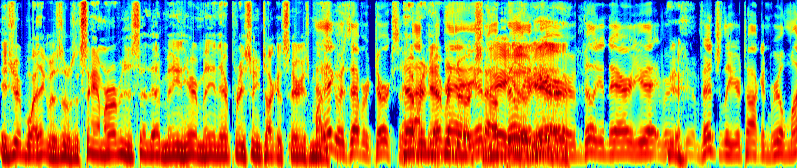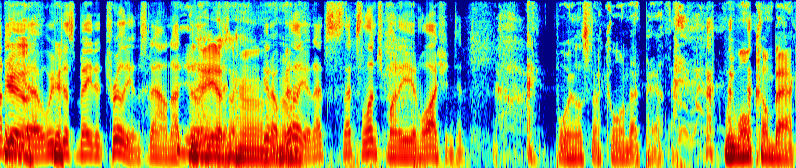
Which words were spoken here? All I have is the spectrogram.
Is your boy? I think it was it was Sam Ervin that said that million here, a million there. Pretty soon you're talking serious money. I think it was Everett Dirksen. Everett- back the Everett day, Dirksen, You know, there you go, yeah. here, billionaire. You eventually you're talking real money. Yeah. Uh, we've just made it trillions now, not Yeah, billions. yes, uh-huh, you know, uh-huh. billion. That's that's lunch money in Washington. Boy, let's not go on that path. we won't come back.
